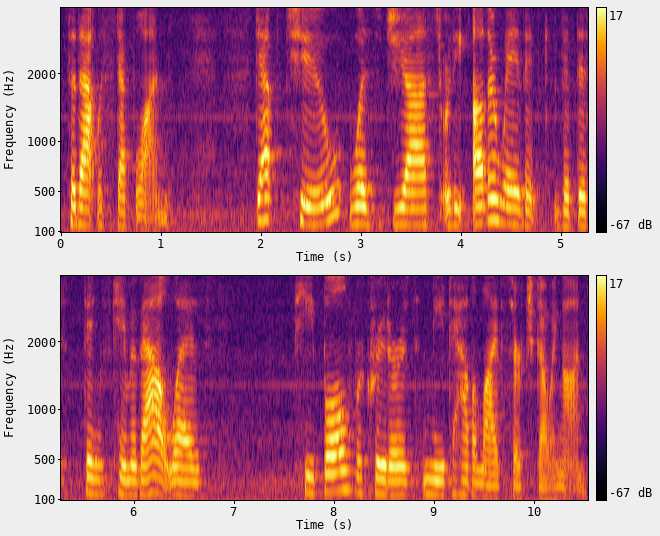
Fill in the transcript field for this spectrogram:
So that was step one. Step two was just, or the other way that, that this things came about was people, recruiters need to have a live search going on.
